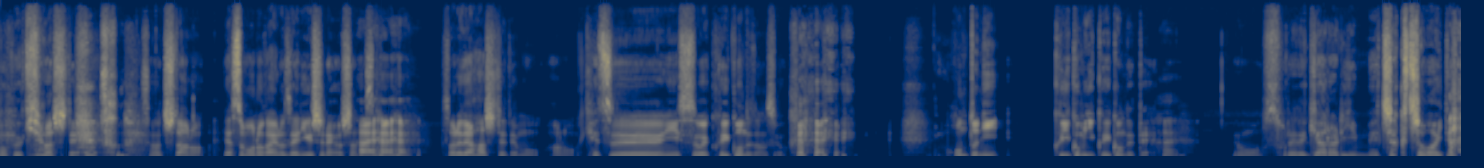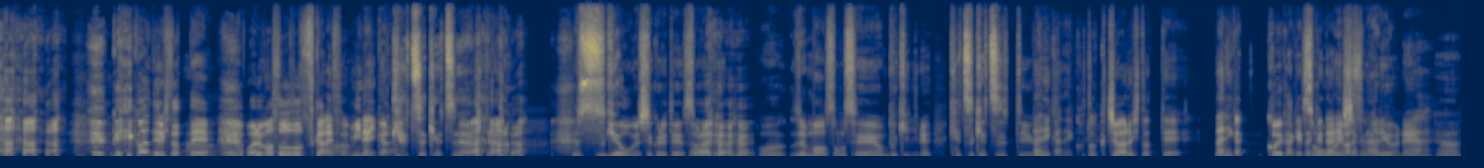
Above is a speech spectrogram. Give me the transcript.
僕着てまして、そのちょっとあの、安物買いの銭失いをしたんですけど、はいはいはい。それで走ってても、あの、ケツにすごい食い込んでたんですよ。本当に食い込みに食い込んでて、はい。でもそれでギャラリーめちゃくちゃ湧いてて、食い込んでる人ってあ、俺も想像つかないですもん、あ見ないから。ケツケツみたいな。ですげえ応援してくれて、それで。うん。で、まあその声援を武器にね、ケツケツっていう。何かね、こう特徴ある人って、何か声かけたくなります応援したくなるよね。はいうん。っ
